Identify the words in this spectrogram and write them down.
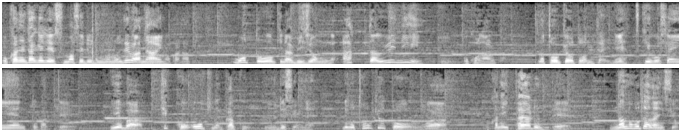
お金だけで済ませれるものではないのかなと。もっと大きなビジョンがあった上に行うと。まあ東京都みたいにね、月5000円とかって言えば結構大きな額ですよね。でも東京都はお金いっぱいあるんで、何のことはないんですよ。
